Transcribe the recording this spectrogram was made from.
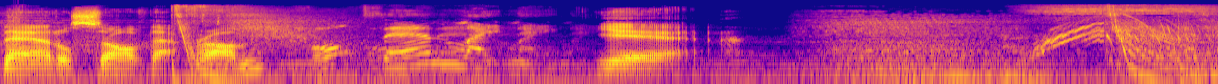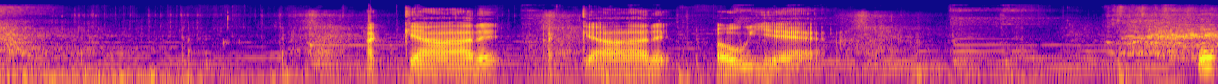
That'll solve that problem. Bolts and lightning. Yeah. I got it. I got it. Oh, yeah. Oh.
